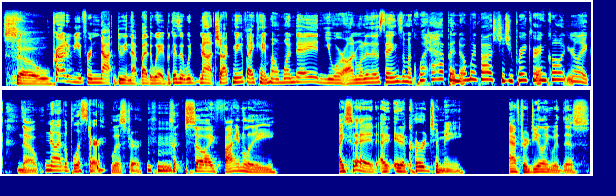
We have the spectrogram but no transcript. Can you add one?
So, Proud of you for not doing that, by the way, because it would not shock me if I came home one day and you were on one of those things. I'm like, what happened? Oh my gosh, did you break your ankle? And you're like, no, no, I have a blister. blister. Mhm. so I finally, I said, I, it occurred to me after dealing with this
